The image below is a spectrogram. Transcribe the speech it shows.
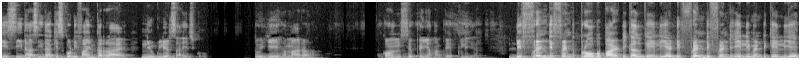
कि सीधा सीधा किसको डिफाइन कर रहा है न्यूक्लियर साइज को तो ये हमारा कॉन्सेप्ट यहाँ पे clear different different probe particle के लिए डिफरेंट डिफरेंट एलिमेंट के लिए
